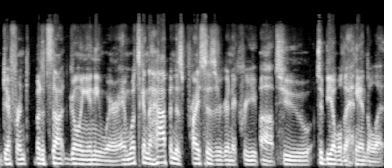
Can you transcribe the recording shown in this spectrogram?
different, but it's not going anywhere. And what's going to happen is prices are going to creep up to to be able to handle it.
